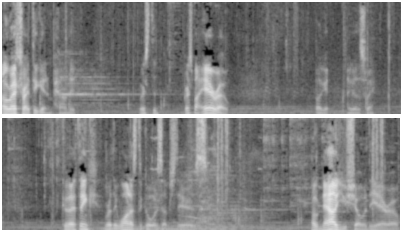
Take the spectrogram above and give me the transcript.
Oh, that's right, they're getting pounded. Where's the... Where's my arrow? Bug it. I go this way. Because I think where they want us to go is upstairs. Oh, now you show the arrow.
